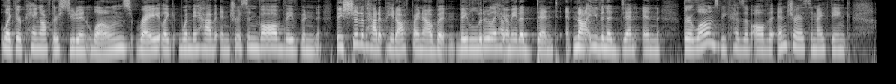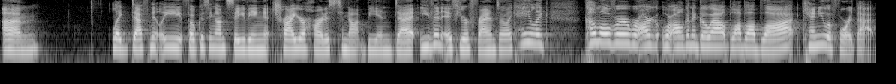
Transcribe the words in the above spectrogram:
like they're paying off their student loans, right? Like when they have interest involved, they've been they should have had it paid off by now, but they literally have made a dent, not even a dent in their loans because of all the interest. And I think um like definitely focusing on saving, try your hardest to not be in debt, even if your friends are like, "Hey, like come over, we're all, we're all to go out, blah blah blah." Can you afford that?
